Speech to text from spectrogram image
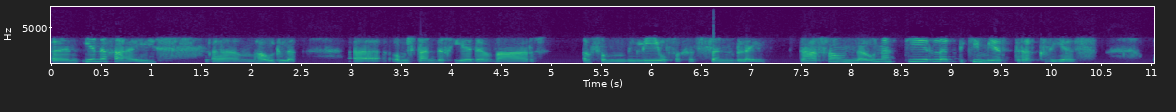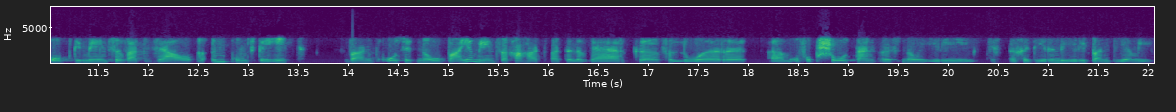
in enige huis um houdelik uh omstandighede waar 'n familie of 'n gesin bly, daar sal nou natuurlik bietjie meer druk wees op die mense wat wel 'n inkomste het want ons het nou baie mense gehad wat hulle werke verloor het um, of op short time is nou hierdie gedurende hierdie pandemie.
